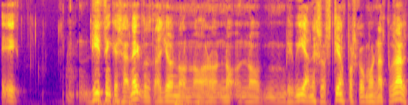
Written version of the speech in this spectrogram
eh, dicen que es anécdota, yo no, no, no, no vivía en esos tiempos como es natural,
